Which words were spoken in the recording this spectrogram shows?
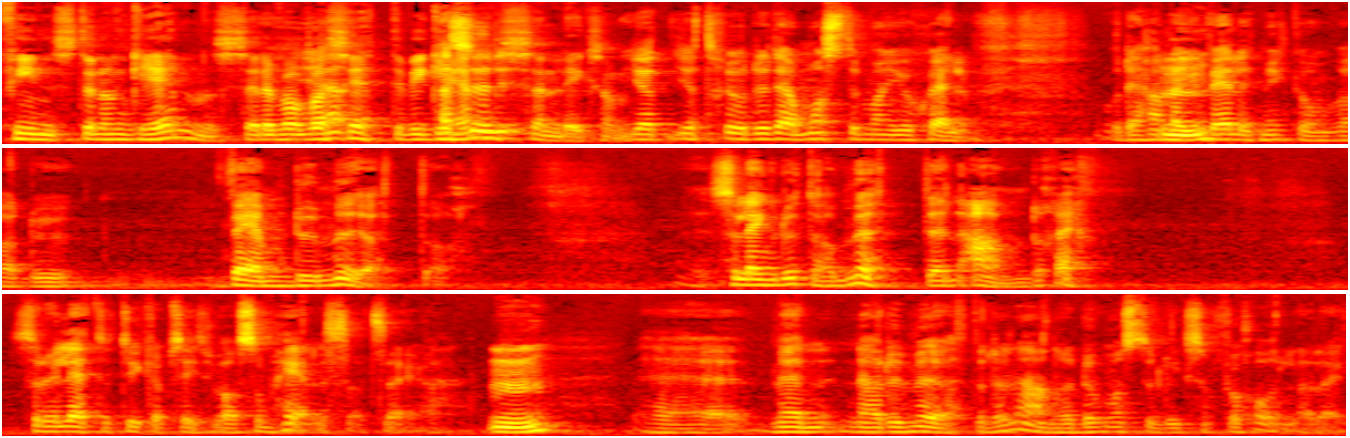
Finns det någon gräns? Eller vad, vad Ja. sätter vi Alltså, det- gränsen liksom? Jag, jag tror det där måste man ju själv... Och det handlar ju Mm. väldigt mycket om vad du, vem du möter. Så länge du inte har mött den andre så det är lätt att tycka precis vad som helst, så att säga. Mm. Eh, Men när du möter den andra, då måste du liksom förhålla dig.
